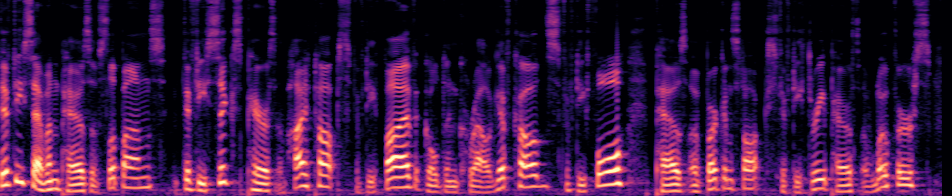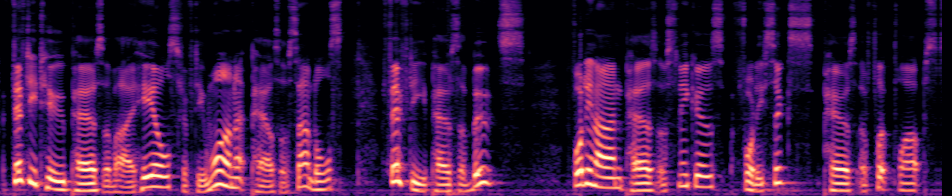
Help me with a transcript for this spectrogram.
57 pairs of slip ons, 56 pairs of high tops, 55 Golden Corral gift cards, 54 pairs of Birkenstocks, 53 pairs of loafers, 52 pairs of high heels, 51 pairs of sandals, 50 pairs of boots, 49 pairs of sneakers, 46 pairs of flip flops,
